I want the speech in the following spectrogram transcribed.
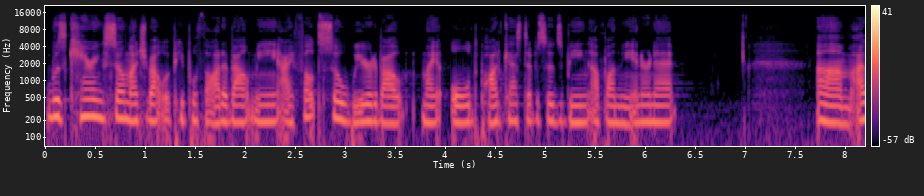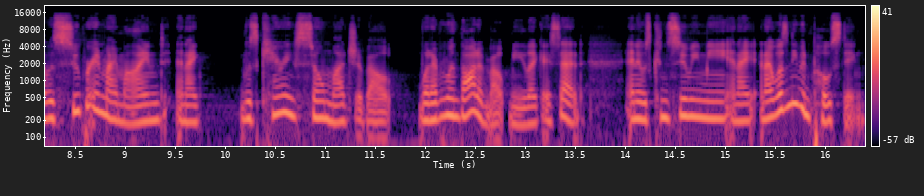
was caring so much about what people thought about me. I felt so weird about my old podcast episodes being up on the internet. Um, I was super in my mind and I was caring so much about what everyone thought about me, like I said, and it was consuming me and I and I wasn't even posting.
